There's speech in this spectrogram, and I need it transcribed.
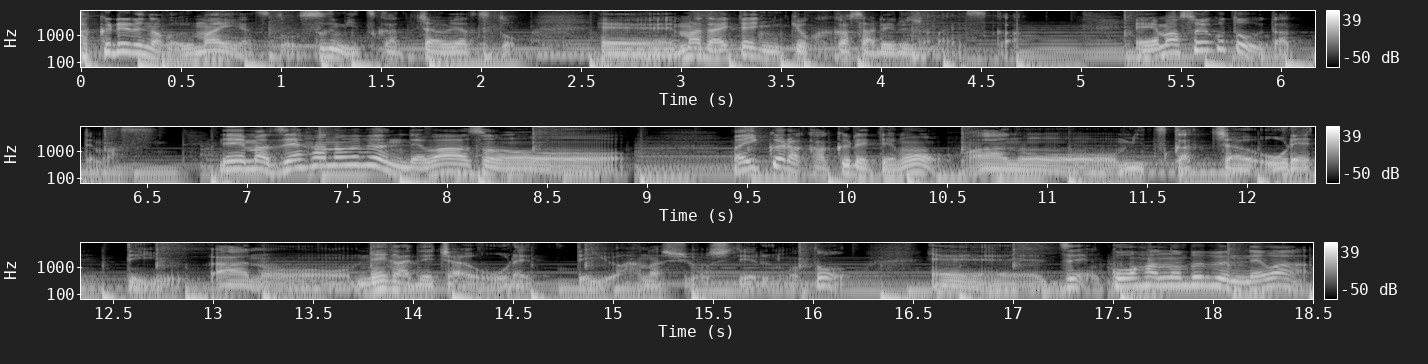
隠れるのがうまいやつとすぐ見つかっちゃうやつと、えーまあ大体二極化されるじゃないですか、えーまあそういうことを歌ってますで、まあ、前半の部分ではその、まあ、いくら隠れても、あのー見つかっちゃう俺っていう、あのー芽が出ちゃう俺っていう話をしているのと、えー後半の部分では、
